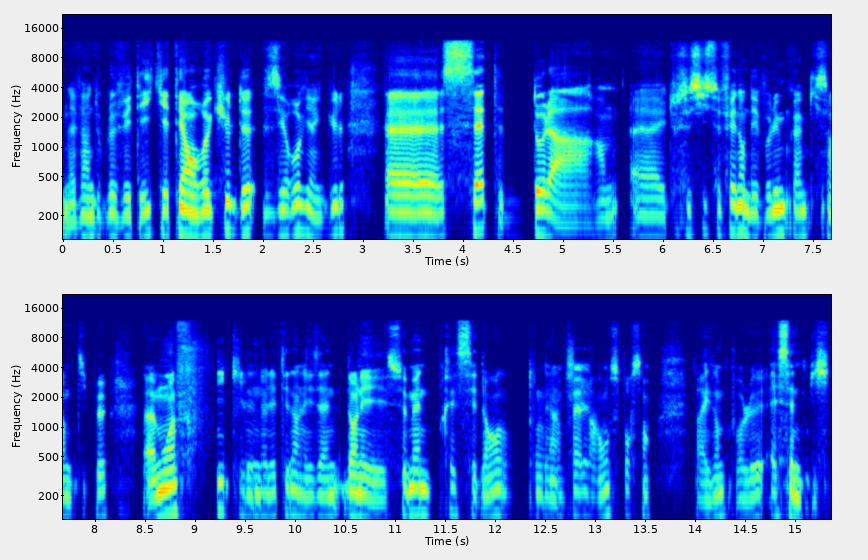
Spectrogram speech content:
On avait un WTI qui était en recul de 0,7 dollars. Euh, et tout ceci se fait dans des volumes quand même qui sont un petit peu euh, moins fournis qu'ils ne l'étaient dans les, dans les semaines précédentes. On est inférieur à 11%, par exemple pour le S&P.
